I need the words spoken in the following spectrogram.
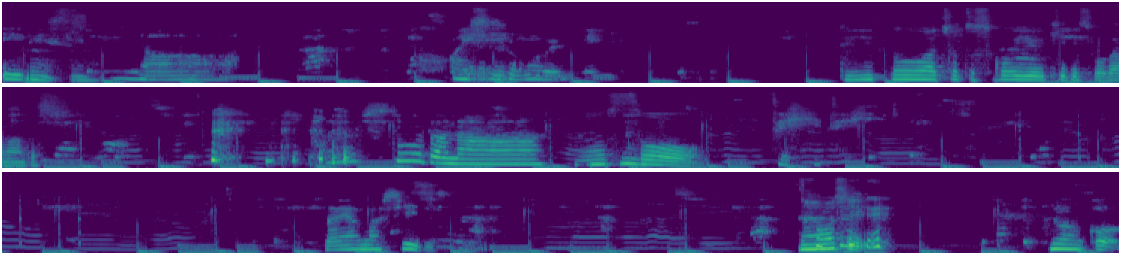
いいです。いいな美味しいす。ごい。冷凍はちょっとすごい勇気いりそうだな、私。楽しそうだな楽しそぜひぜひ。悩ましいですね。う。悩ましい。なんか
